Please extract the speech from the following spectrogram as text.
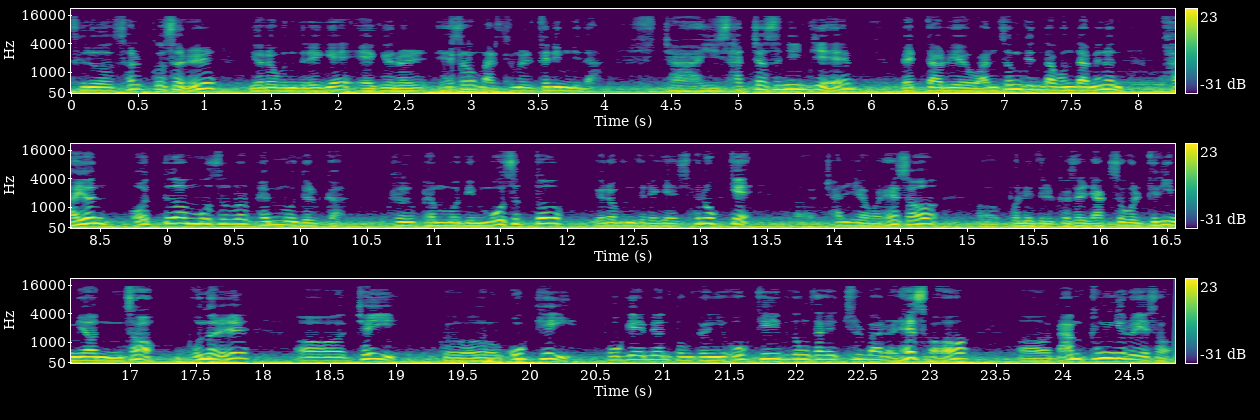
들어설 것을 여러분들에게 애견을 해서 말씀을 드립니다. 자 이 4차선이 이제 몇 달 후에 완성된다고 한다면은 과연 어떠한 모습으로 변모될까? 그 변모된 모습도 여러분들에게 새롭게 어, 촬영을 해서 어, 보내드릴 것을 약속을 드리면서 오늘 어, 저희 그 OK 보계면 동평이 OK 부동산에 출발을 해서 어, 남풍리로 해서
